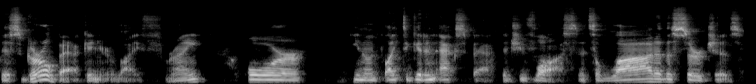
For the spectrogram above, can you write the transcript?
this girl back in your life right? Or you know like to get an ex back that you've lost. It's a lot of the searches.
